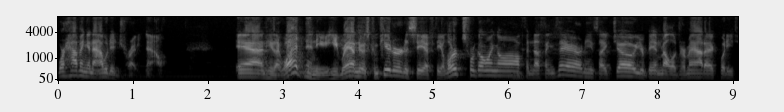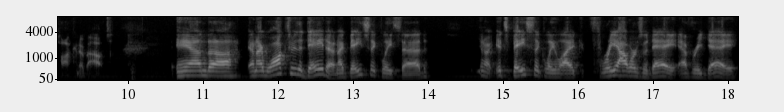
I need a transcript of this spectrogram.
We're having an outage right now. And he's like, What? And he, he ran to his computer to see if the alerts were going off and nothing's there. And he's like, Joe, you're being melodramatic. What are you talking about? And uh, and I walked through the data and I basically said, you know, it's basically like three hours a day every day.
